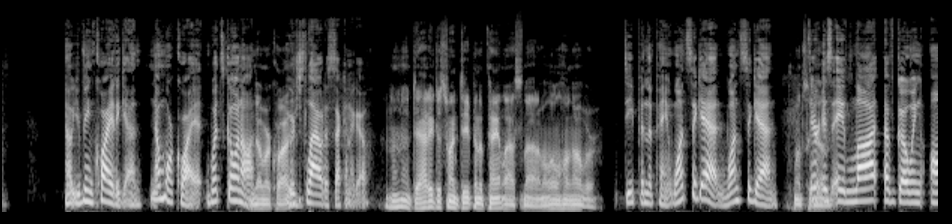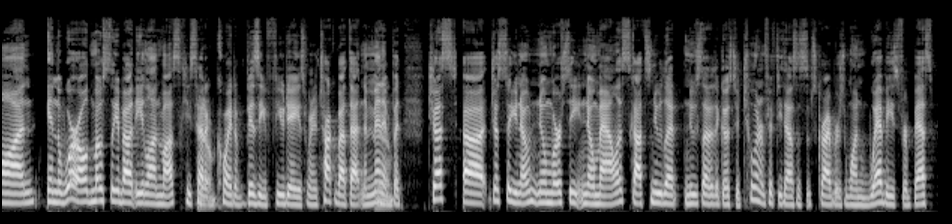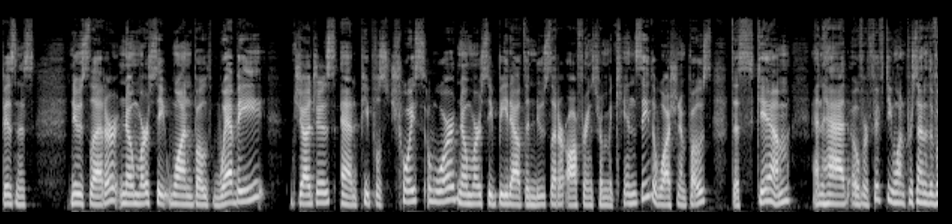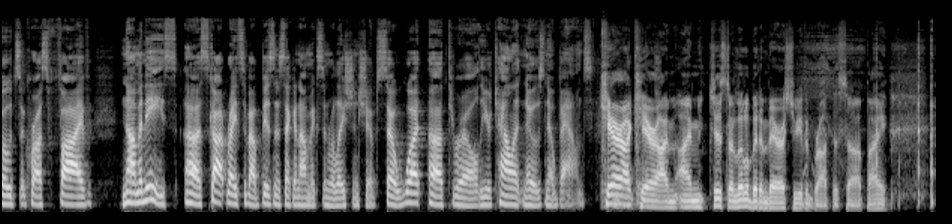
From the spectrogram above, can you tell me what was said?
Oh, you're being quiet again. No more quiet. What's going on? No more quiet. You were just loud a second ago. No, no. Daddy just went deep in the paint last night. I'm a little hungover. Deep in the paint. Once again, once again. Once There again. is a lot of going on in the world, mostly about Elon Musk. He's had Yeah. a, quite a busy few days. We're going to talk about that in a minute. Yeah. But just, uh, just so you know, no mercy, no malice. Scott's new let- newsletter that goes to 250,000 subscribers won Webby's for best business newsletter. No mercy won both Webby Judges and People's Choice Award. No Mercy beat out the newsletter offerings from McKinsey, the Washington Post, the Skimm, and had over 51% of the votes across five nominees. Uh, Scott writes about business, economics, and relationships. So what a thrill. Your talent knows no bounds. Kara, Kara, I'm I'm just a little bit embarrassed you even brought this up. I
